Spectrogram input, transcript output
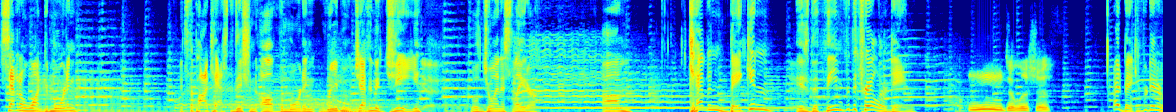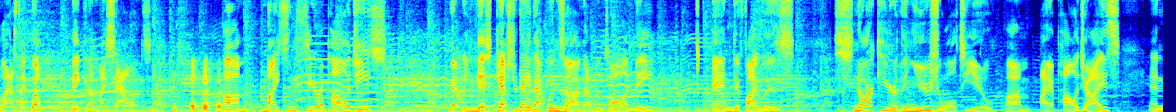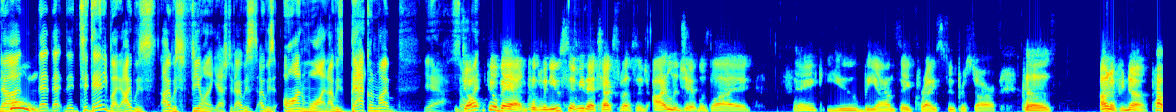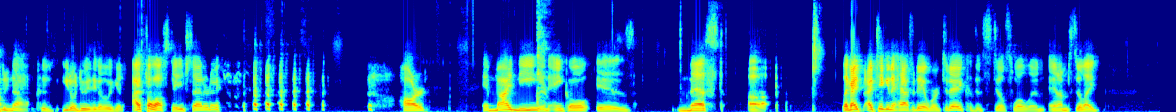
701, good morning. It's the podcast edition of the morning reboot. Jeffy McGee will join us later. Um, Kevin Bacon is the theme for the trailer game. Mmm, delicious. I had bacon for dinner last night. Well, bacon on my salad. So, um, my sincere apologies that we missed yesterday. That one's uh, that one's all on me. And if I was snarkier than usual to you, um, I apologize. And uh, that, that that- to, to anybody, I was I was feeling it yesterday. I was I was on one. I was back on my yeah. So Don't I- feel bad because when you sent me that text message, I legit was like, "Thank you, Beyonce Christ superstar." Because I don't know if you know, probably not, because you don't do anything on the weekend. I fell off stage Saturday, hard, and my knee and ankle is messed up. Like I, I've taken a half a day of work today because it's still swollen, and I'm still like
